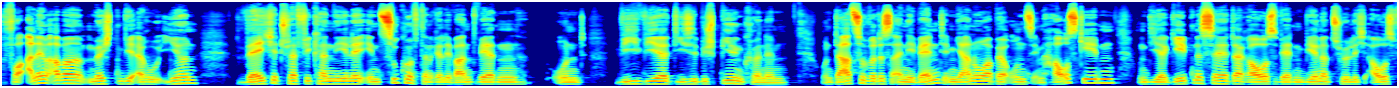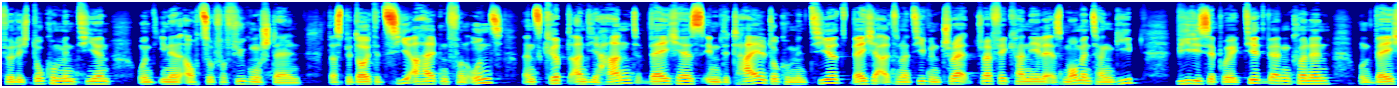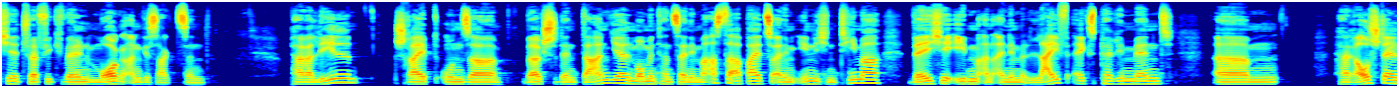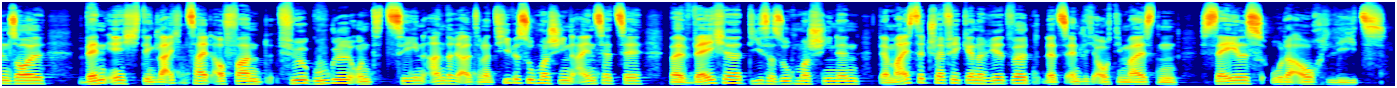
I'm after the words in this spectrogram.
Vor allem aber möchten wir eruieren, welche Traffic-Kanäle in Zukunft dann relevant werden und wie wir diese bespielen können. Und dazu wird es ein Event im Januar bei uns im Haus geben und die Ergebnisse daraus werden wir natürlich ausführlich dokumentieren und Ihnen auch zur Verfügung stellen. Das bedeutet, Sie erhalten von uns ein Skript an die Hand, welches im Detail dokumentiert, welche alternativen Tra Traffic-Kanäle es momentan gibt, wie diese projektiert werden können und welche Traffic-Quellen morgen angesagt sind. Parallel schreibt unser Werkstudent Daniel momentan seine Masterarbeit zu einem ähnlichen Thema, welche eben an einem Live-Experiment ähm, herausstellen soll, wenn ich den gleichen Zeitaufwand für Google und zehn andere alternative Suchmaschinen einsetze, bei welcher dieser Suchmaschinen der meiste Traffic generiert wird, letztendlich auch die meisten Sales oder auch Leads.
